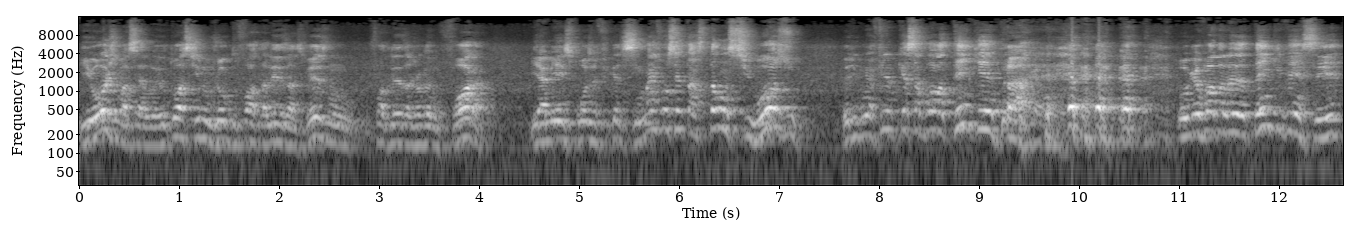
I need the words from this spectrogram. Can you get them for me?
E hoje, Marcelo, eu estou assistindo o jogo do Fortaleza às vezes, o Fortaleza jogando fora, e a minha esposa fica assim, mas você está tão ansioso? Eu digo, minha filha, porque essa bola tem que entrar. porque o Fortaleza tem que vencer,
